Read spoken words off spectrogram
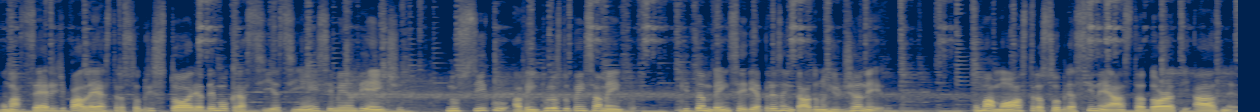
Uma série de palestras sobre história, democracia, ciência e meio ambiente no ciclo Aventuras do Pensamento, que também seria apresentado no Rio de Janeiro. Uma mostra sobre a cineasta Dorothy Asner,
